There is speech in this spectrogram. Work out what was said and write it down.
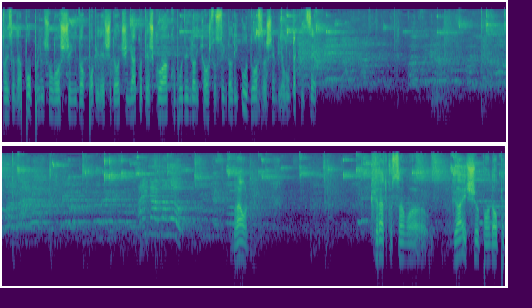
To izgleda poprilično loše i do pobjede će doći jako teško ako budu igrali kao što su igrali u dosadašnjem dijelu utakmice. Brown. Kratko samo Gajić, pa onda opet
